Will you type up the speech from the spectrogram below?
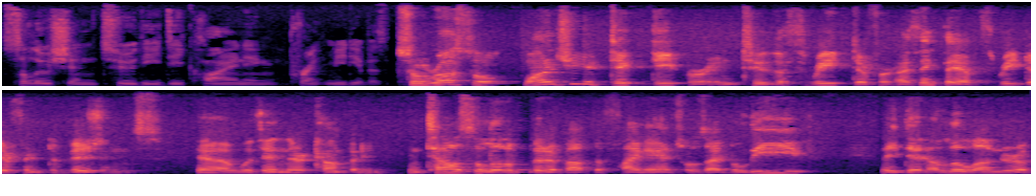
solution to the declining print media business. So, Russell, why don't you dig deeper into the three different, I think they have three different divisions uh, within their company. And tell us a little bit about the financials. I believe they did a little under a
